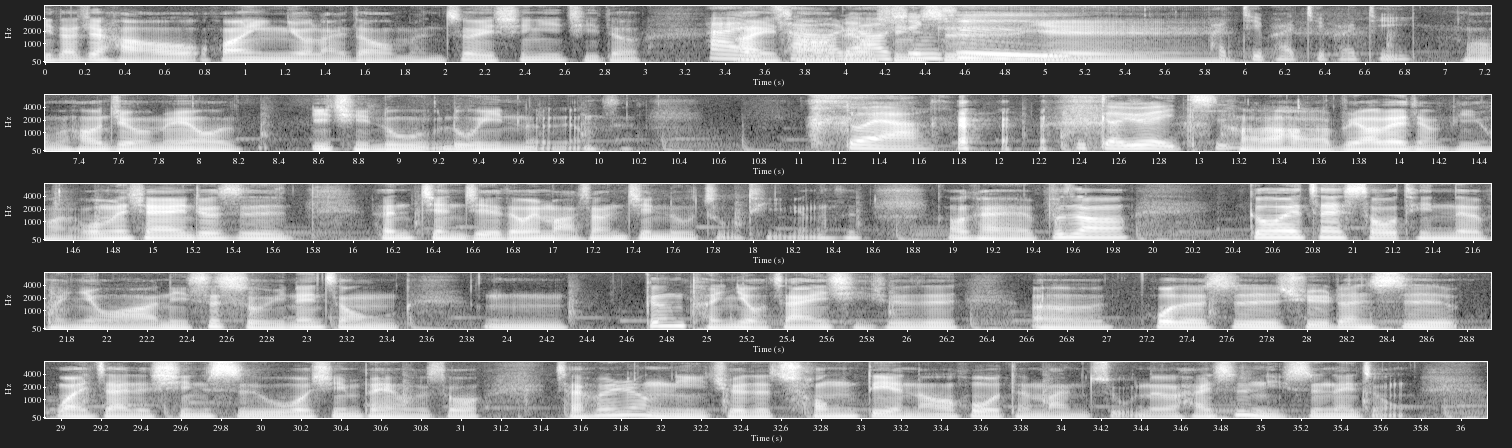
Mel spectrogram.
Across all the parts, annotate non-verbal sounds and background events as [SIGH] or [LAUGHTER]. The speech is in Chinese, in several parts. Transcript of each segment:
嗨，大家好，欢迎又来到我们最新一集的艾草聊心心事，耶拍！叽拍叽拍叽。我们好久没有一起录录音了，这样子。对啊，[LAUGHS] 一个月一次。好了好了，不要再讲屁话了。我们现在就是很简洁，都会马上进入主题这样子。OK，不知道各位在收听的朋友啊，你是属于那种嗯，跟朋友在一起，就是呃，或者是去认识外在的新事物或新朋友的时候，才会让你觉得充电，然后获得满足呢？还是你是那种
